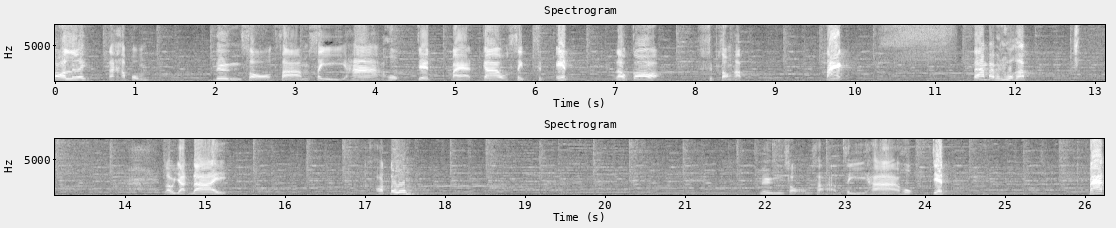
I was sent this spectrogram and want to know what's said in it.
ก่อนเลยนะครับผมหนึ่งสองสามสี่ห้าหกเจ็ดแปดเก้าสิบสิบเอ็ดแล้วก็สิบสองครับ แตกแต้มแปพันหครับ เราอยากได้ออตูมหนึ่งสองสามสี่ห้าหกเจ็ดแปด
